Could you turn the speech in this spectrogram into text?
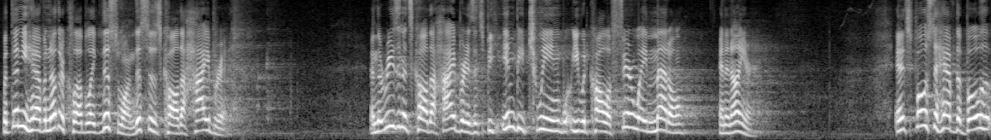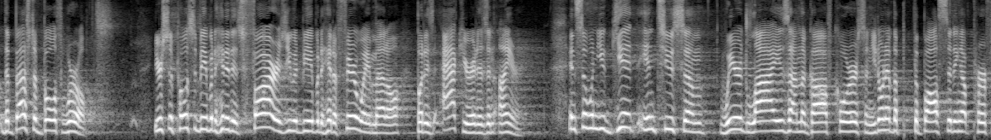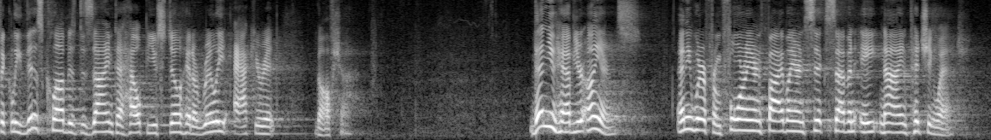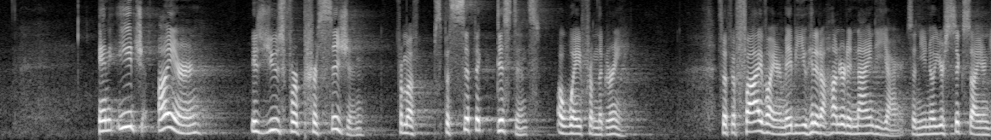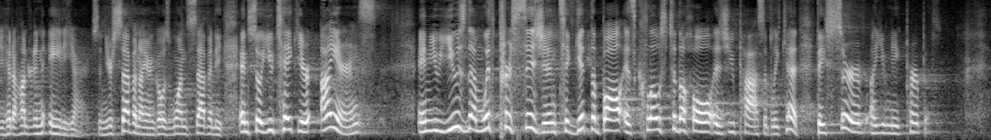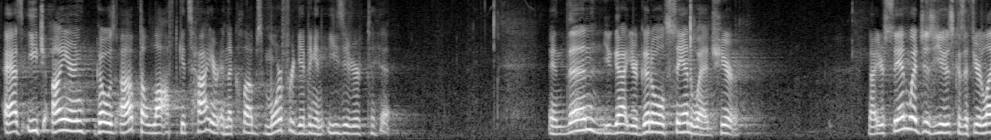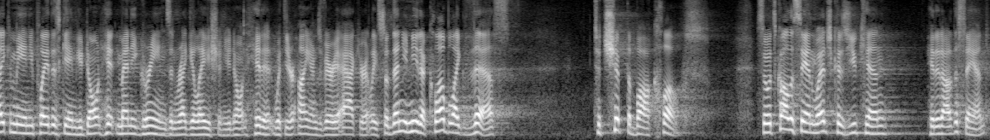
But then you have another club like this one. This is called a hybrid. And the reason it's called a hybrid is it's in between what you would call a fairway metal and an iron. And it's supposed to have the, both, the best of both worlds. You're supposed to be able to hit it as far as you would be able to hit a fairway metal, but as accurate as an iron. And so when you get into some weird lies on the golf course and you don't have the, the ball sitting up perfectly, this club is designed to help you still hit a really accurate golf shot. Then you have your irons, anywhere from four iron, five iron, six, seven, eight, nine pitching wedge. And each iron is used for precision from a specific distance away from the green. So if a five iron, maybe you hit it 190 yards, and you know your six iron, you hit 180 yards, and your seven iron goes 170. And so you take your irons and you use them with precision to get the ball as close to the hole as you possibly can. They serve a unique purpose. As each iron goes up, the loft gets higher and the club's more forgiving and easier to hit. And then you got your good old sand wedge here. Now, your sand wedge is used because if you're like me and you play this game, you don't hit many greens in regulation. You don't hit it with your irons very accurately. So then you need a club like this to chip the ball close. So it's called a sand wedge because you can hit it out of the sand.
